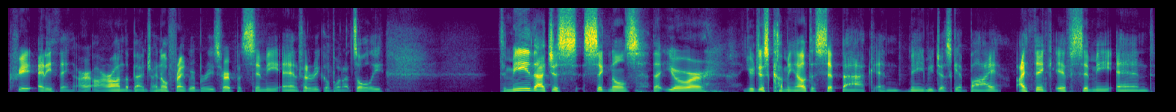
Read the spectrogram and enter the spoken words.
create anything are, are on the bench. I know Franck Ribéry's hurt, but Simy and Federico Bonazzoli. To me, that just signals that you're you're just coming out to sit back and maybe just get by. I think if Simy and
